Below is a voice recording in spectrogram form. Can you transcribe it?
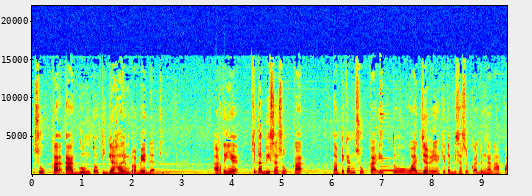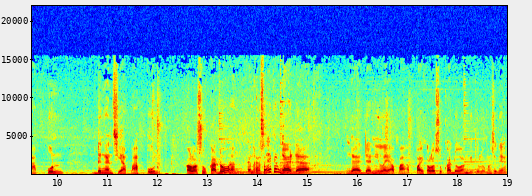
suka kagum tuh tiga hal yang berbeda. Artinya kita bisa suka tapi kan suka itu wajar ya. Kita bisa suka dengan apa pun dengan siapa pun kalau suka doang kan rasanya kan nggak ada nggak ada nilai apa-apa ya kalau suka doang gitu loh. Maksudnya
